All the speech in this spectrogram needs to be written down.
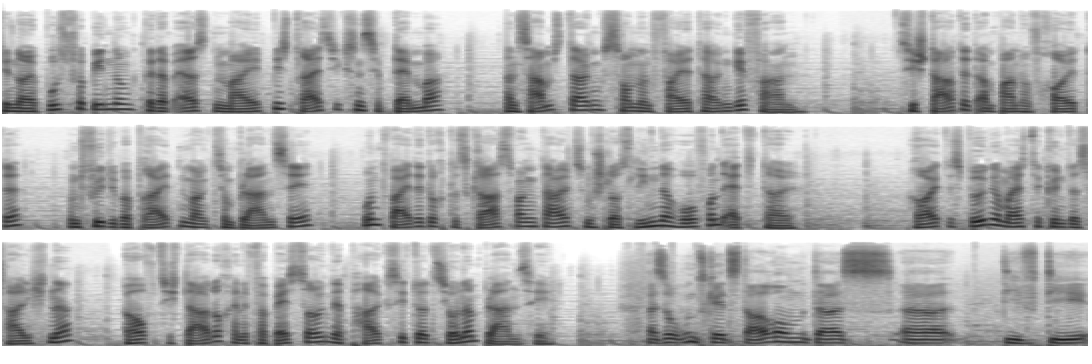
Die neue Busverbindung wird ab 1. Mai bis 30. September an Samstagen, Sonn- und Feiertagen gefahren. Sie startet am Bahnhof Reute und führt über Breitenwang zum Plansee und weiter durch das Graswangtal zum Schloss Linderhof und Ettal. Reutes Bürgermeister Günter Salchner erhofft sich dadurch eine Verbesserung der Parksituation am Plansee. Also uns geht es darum, dass äh, die, die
